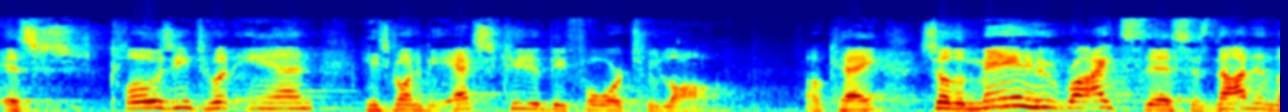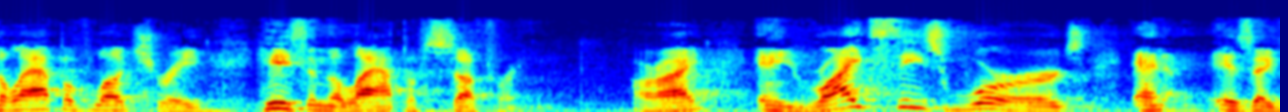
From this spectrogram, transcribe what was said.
is closing to an end. He's going to be executed before too long. Okay? So the man who writes this is not in the lap of luxury, he's in the lap of suffering. All right? And he writes these words and is a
